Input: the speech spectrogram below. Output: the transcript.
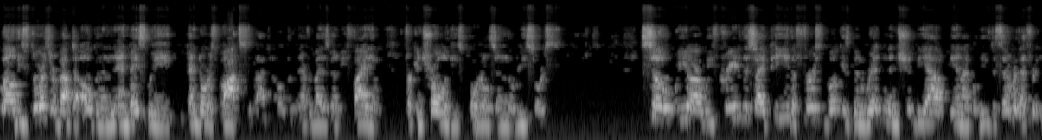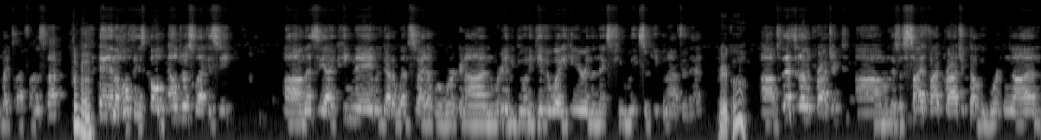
Well, these doors are about to open, and, and basically Pandora's box is about to open. Everybody's going to be fighting for control of these portals and the resources. So we are we've created this IP. The first book has been written and should be out in I believe December. That's written by Todd Fahnestock, mm-hmm. and the whole thing is called Eldros Legacy. Um, that's the IP name. We've got a website up we're working on. We're going to be doing a giveaway here in the next few weeks, so keep an eye out for that. Very cool. Um, so that's another project. Um, there's a sci-fi project I'll be working on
